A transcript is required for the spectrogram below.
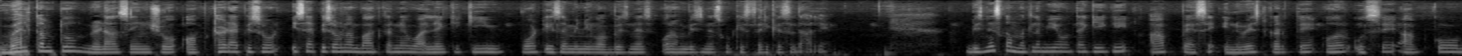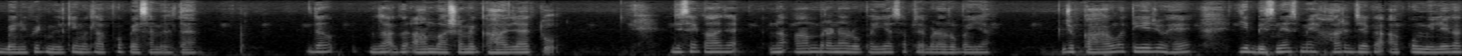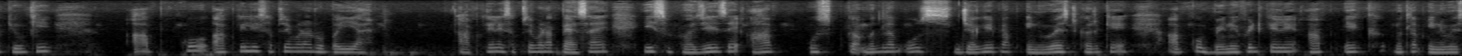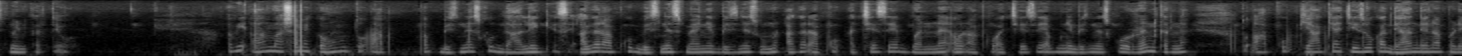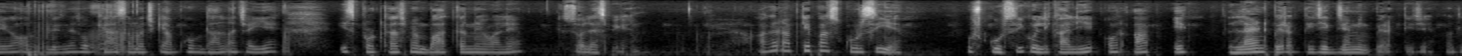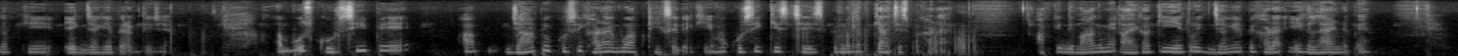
Welcome to Mrina Singh show of third episode. इस episode में हम बात करने वाले हैं कि कि what is the meaning of business और हम बिज़नेस को किस तरीके से डालें। बिज़नेस का मतलब ये होता है कि कि आप पैसे इन्वेस्ट करते हैं और उससे आपको बेनिफिट मिल के मतलब आपको पैसा मिलता है। द मतलब अगर आम भाषा में कहा जाए तो जिसे कहा जाए ना, आम बना रुपया सबसे बड़ा रुपया। जो कहावत ये जो है ये बिज़नेस में हर जगह आपको मिलेगा क्योंकि आपको, आपके लिए सबसे बड़ा रुपया है। आपके लिए सबसे बड़ा पैसा है। इस वजह से आप उस मतलब उस जगह पे आप इन्वेस्ट करके आपको बेनिफिट के लिए आप एक मतलब इन्वेस्टमेंट करते हो। अभी आम भाषा में कहूँ तो आप अब बिज़नेस को डालें कैसे? अगर आपको बिज़नेस मैन या बिज़नेस वूमन अगर आपको अच्छे से बनना है और आपको अच्छे से अपने बिज़नेस को रन करना है तो आपको क्या क्या चीज़ों का ध्यान देना पड़ेगा और बिज़नेस को क्या समझ के आपको डालना चाहिए, इस पॉडकास्ट में हम बात करने वाले हैं। सो लेट्स बिगिन अगर आपके पास कुर्सी है, उस कुर्सी को निकालिए और आप एक लैंड पे रख दीजिए, एक ज़मीन पे रख दीजिए मतलब कि एक जगह पे रख दीजिए। अब उस कुर्सी पे आप जहाँ पे कुर्सी खड़ा है, वो आप ठीक से देखिए। वो कुर्सी किस चीज़ पे मतलब क्या चीज़ पे खड़ा है? आपके दिमाग में आएगा कि ये तो एक जगह पे खड़ा है, एक लैंड पे।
